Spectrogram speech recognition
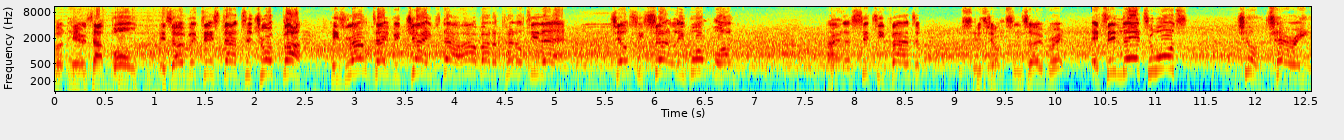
Foot here as that ball is over distant to Drogba. He's round David James now. How about a penalty there? Chelsea certainly want one. And the City fans have. Good Johnson's over it. It's in there towards John Terry.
